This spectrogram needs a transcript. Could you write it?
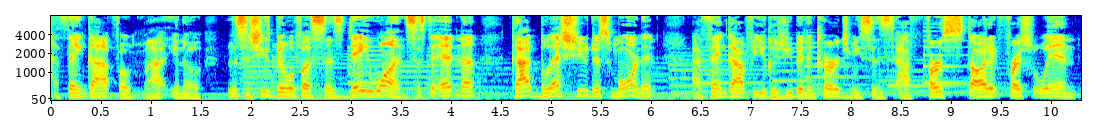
I thank God for my, you know, listen, she's been with us since day one. Sister Edna, God bless you this morning. I thank God for you because you've been encouraging me since I first started Fresh Wind.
